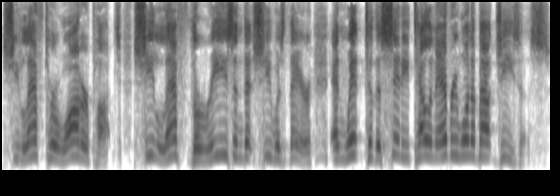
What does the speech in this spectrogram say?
she left her water pot. She left the reason that she was there and went to the city telling everyone about Jesus.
